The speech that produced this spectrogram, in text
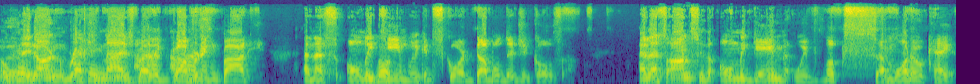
Okay, they aren't we- okay, recognized I'm by not- the not- governing body, and that's the only Look. team we could score double-digit goals on. And that's honestly the only game that we've looked somewhat okay. in.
